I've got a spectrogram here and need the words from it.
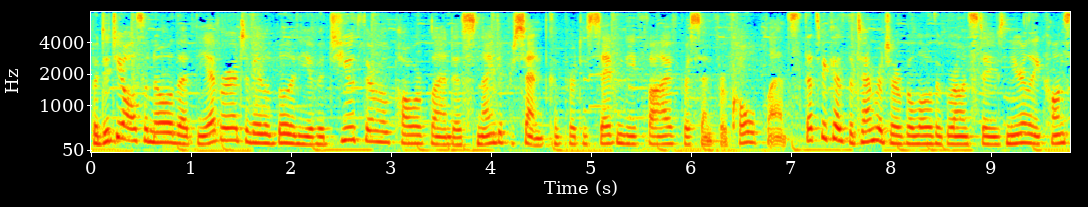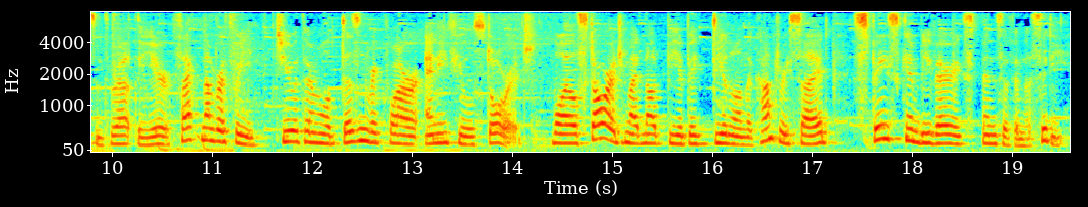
But did you also know that the average availability of a geothermal power plant is 90% compared to 75% for coal plants? That's because the temperature below the ground stays nearly constant throughout the year. Fact number three geothermal doesn't require any fuel storage. While storage might not be a big deal on the countryside, space can be very expensive in the city.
